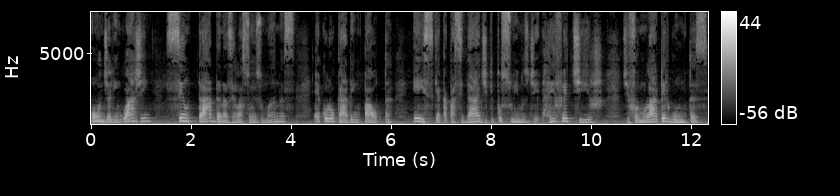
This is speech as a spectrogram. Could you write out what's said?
onde a linguagem centrada nas relações humanas é colocada em pauta, eis que a capacidade que possuímos de refletir, de formular perguntas,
